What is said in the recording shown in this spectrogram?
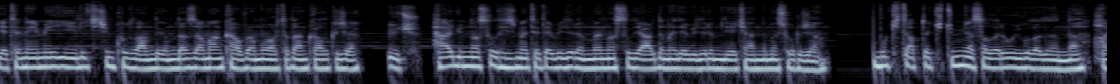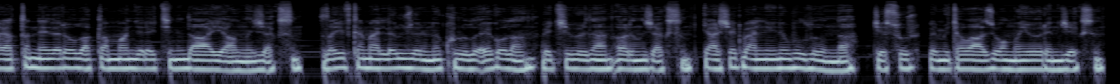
Yeteneğimi iyilik için kullandığımda zaman kavramı ortadan kalkacak. 3. Her gün nasıl hizmet edebilirim ve nasıl yardım edebilirim diye kendime soracağım. Bu kitaptaki tüm yasaları uyguladığında hayatta nelere odaklanman gerektiğini daha iyi anlayacaksın. Zayıf temeller üzerine kurulu egodan ve kibirden arınacaksın. Gerçek benliğini bulduğunda cesur ve mütevazi olmayı öğreneceksin.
